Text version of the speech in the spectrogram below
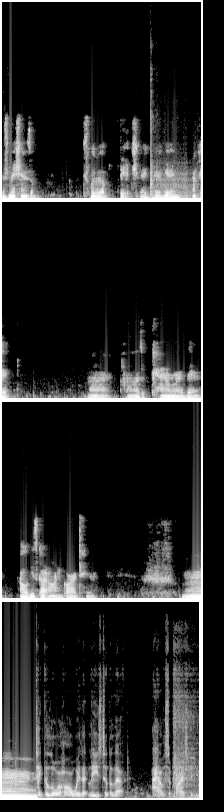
This mission is a slip of a bitch. Did I, did I get in? Okay. Alright. Uh, there's a camera there. Oh, these got on guard here. Mm, Take the lower hallway that leads to the left. I have a surprise for you.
